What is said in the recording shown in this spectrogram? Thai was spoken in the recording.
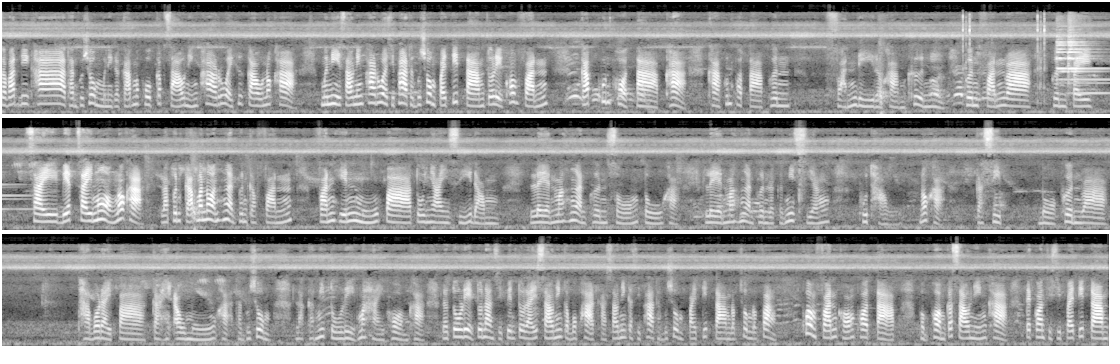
สวัสดีค่ะท่านผู้ชมมือนี้ก็กลับมาพบกับสาวหนิงผ้ารวยคือเก่าเนาะค่ะมือนี้สาวหนิงผ้ารวยสิพาท่านผู้ชมไปติดตามตัวเลขความฝัน กับคุณพ่อตาบค่ะ ค่ะ คุณพ่อตาเพิ่นฝันดีแล้วค่ะเมื่อคืนนี้เพิ่นฝันว่าเพิ่นไปใส่เบ็ดใส่หม้องเนาะค่ะ แล้วเพิ่นกลับมานอนเฮือนเพิ่นกับฝัน ฝันเห็นหมูป่าตัวใหญ่สีดำแลนมาเฮือนเพิ่นสองตัวค่ะแลนมาเฮือนเพิ่นแล้วก็มีเสียง ผู้เฒ่าเนาะค่ะกระซิบบอกเพิ่นว่าถ้าบ่ได้ปลาก็ให้เอาหมูค่ะท่านผู้ชม แล้วก็มีตัวเลขมาหายพร้อมค่ะ แล้วตัวเลขตัวนั้นสิเป็นตัวไรสาวนิ่งกับบพลาดค่ะสาวนิ่งกับสิพาท่านผู้ชมไปติดตามรับชมรับฟังความฝันของพอตาบผมพร้อมกับสาวนิ่งค่ะ แต่ก่อนที่สิไปติดตาม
